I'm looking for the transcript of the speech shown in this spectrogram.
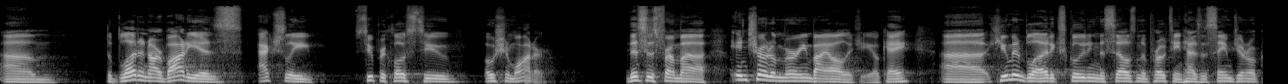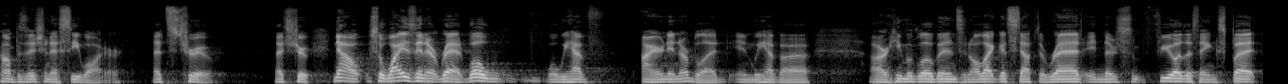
um, the blood in our body is actually super close to ocean water. This is from uh, Intro to Marine Biology, okay? Uh, human blood, excluding the cells and the protein, has the same general composition as seawater. That's true. That's true. Now, so why isn't it red? Well, well, we have iron in our blood, and we have a our hemoglobins and all that good stuff, the red, and there's some few other things. But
